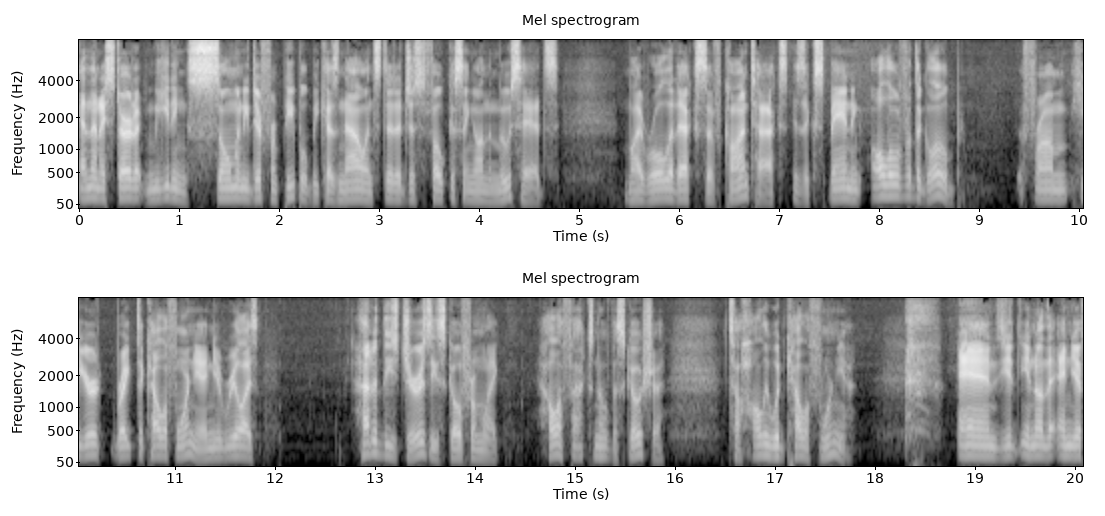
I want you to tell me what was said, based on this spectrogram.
And then I started meeting so many different people because now instead of just focusing on the Mooseheads, my Rolodex of contacts is expanding all over the globe from here right to California. And you realize, how did these jerseys go from like Halifax, Nova Scotia to Hollywood, California? and you, you know, the, and you,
